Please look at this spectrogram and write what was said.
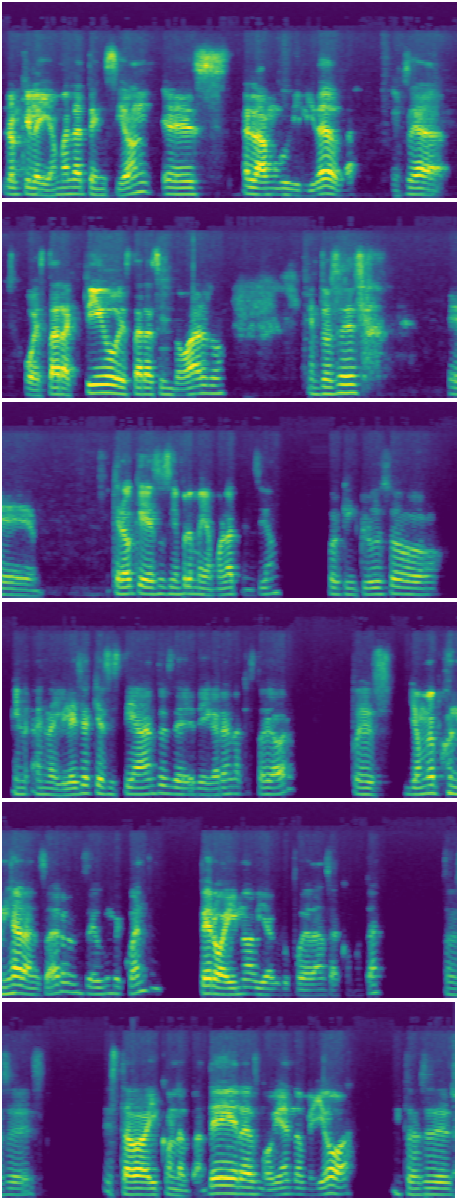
lo que le llama la atención es la movilidad, ¿verdad? O sea, o estar activo, estar haciendo algo. Entonces, eh, creo que eso siempre me llamó la atención, porque incluso en, la iglesia que asistía antes de, llegar en la que estoy ahora, pues yo me ponía a danzar, según me cuentan, pero ahí no había grupo de danza como tal. Entonces, estaba ahí con las banderas, moviéndome yo. ¿ah? Entonces,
